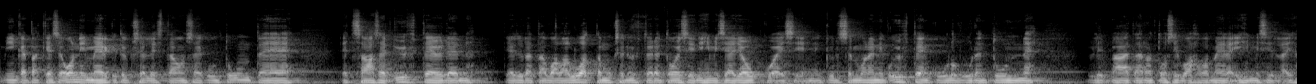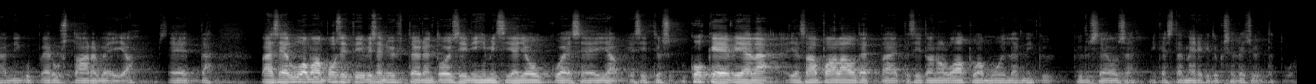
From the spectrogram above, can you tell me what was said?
minkä takia se on niin merkityksellistä on se, kun tuntee että saa sen yhteyden, tietyllä tavalla luottamuksen yhteyden toisiin ihmisiin ja joukkueisiin, niin kyllä semmoinen niin yhteenkuuluvuuden tunne ylipäätään on tosi vahva meillä ihmisillä ihan niin kuin perustarve ja se, että pääsee luomaan positiivisen yhteyden toisiin ihmisiin ja joukkueeseen ja, ja sitten jos kokee vielä ja saa palautetta, että siitä on ollut apua muille, niin kyllä, kyllä se on se, mikä sitä merkityksellisyyttä tuo.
